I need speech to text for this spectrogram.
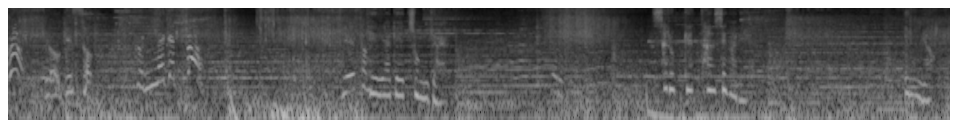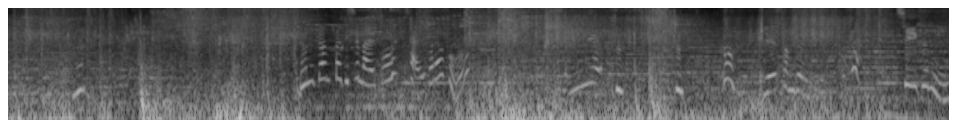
하! 여기서 끝내겠다! 예상 계약의 종결. 새롭게 탄생하리. 인력. 눈 깜빡이지 말고 잘 보라고 예상대로. 지금이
